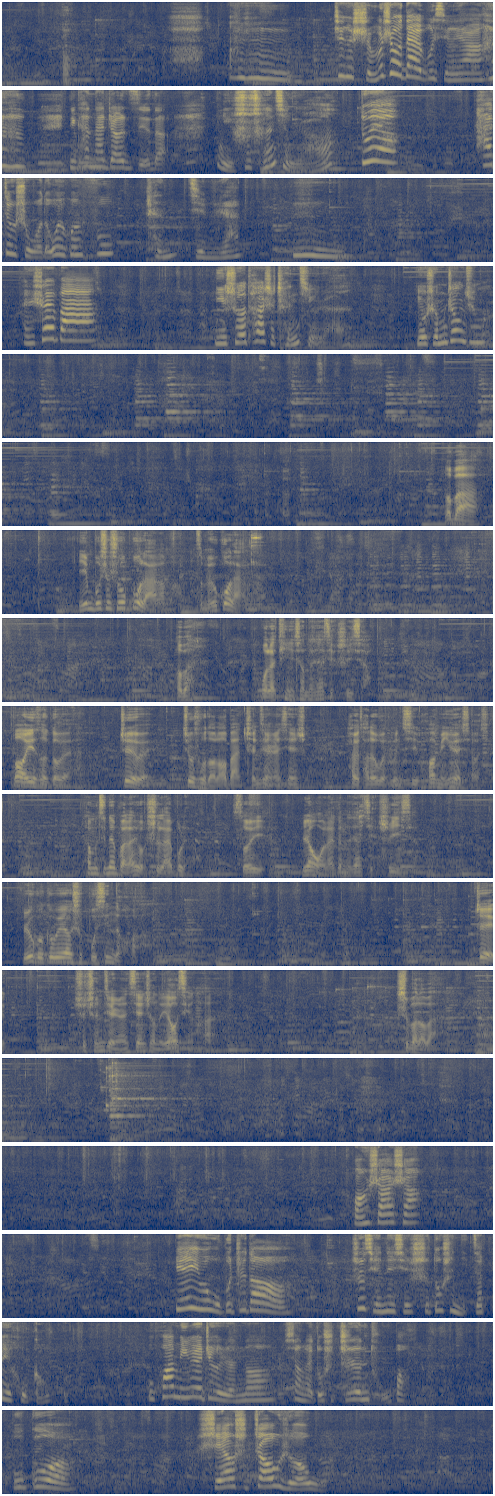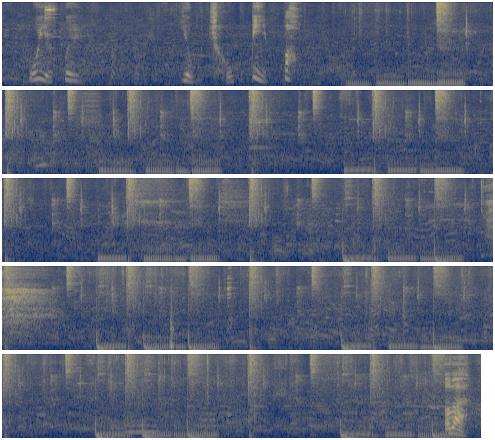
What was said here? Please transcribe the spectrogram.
了，啊？这个什么时候戴不行呀？你看他着急的。你是陈景然？对啊，他就是我的未婚夫陈景然。嗯，很帅吧？你说他是陈景然，有什么证据吗？老板，您不是说不来了吗？怎么又过来了？老板，我来替你向大家解释一下。不好意思，各位，这位就是我的老板陈景然先生，还有他的未婚妻花明月小姐。他们今天本来有事来不了。所以，让我来跟大家解释一下。如果各位要是不信的话，这个是陈景然先生的邀请函，是吧，老板？黄莎莎，别以为我不知道，之前那些事都是你在背后搞鬼。我花明月这个人呢，向来都是知恩图报。不过，谁要是招惹我，我也会有仇必报。老板。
